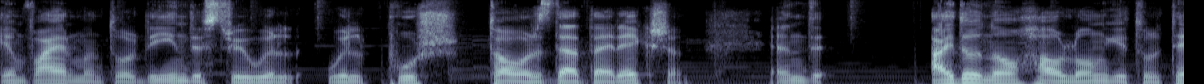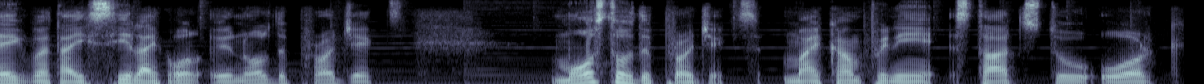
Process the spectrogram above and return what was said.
environment or the industry will will push towards that direction. And I don't know how long it will take, but I see like all in all the projects, most of the projects my company starts to work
